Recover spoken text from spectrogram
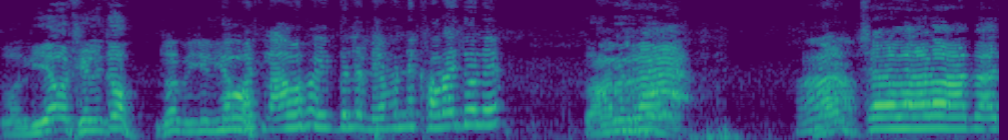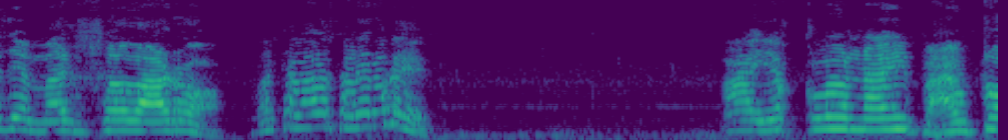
તો લઈ આવો ઠેલી તો. જો બીજી લઈ આવો. બસ લાવો એક દલે લેમન ને ખવડાવી દો ને. તો આપણે હા. મરચા વાળો આ બાજે મરચા વાળો મરચા વાળો સડેલો હે. આ એકલો નહીં ભાવતો.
